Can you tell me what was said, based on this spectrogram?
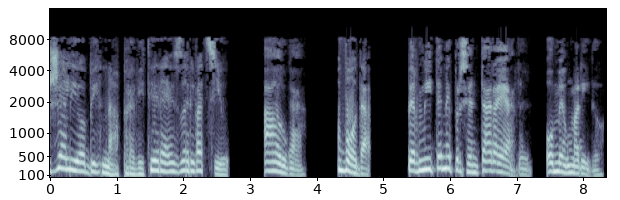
Želio bih napraviti rezervaciju. Auga. Voda. Permíteme presentar a Earl, o meu marido.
